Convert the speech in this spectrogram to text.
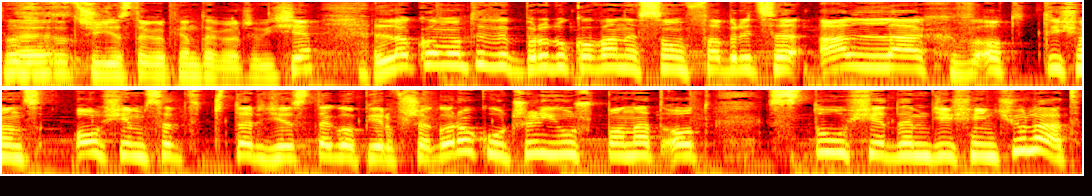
Do, do 35 oczywiście. Lokomotywy produkowane są w fabryce Allach w, od 1841 roku, czyli już ponad od 170 lat.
